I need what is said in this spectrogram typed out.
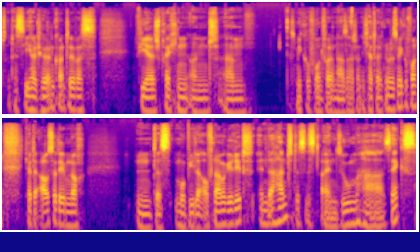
sodass sie halt hören konnte, was wir sprechen und ähm, das Mikrofon vor der Nase hatte. Und ich hatte halt nur das Mikrofon. Ich hatte außerdem noch hm, das mobile Aufnahmegerät in der Hand. Das ist ein Zoom H6,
